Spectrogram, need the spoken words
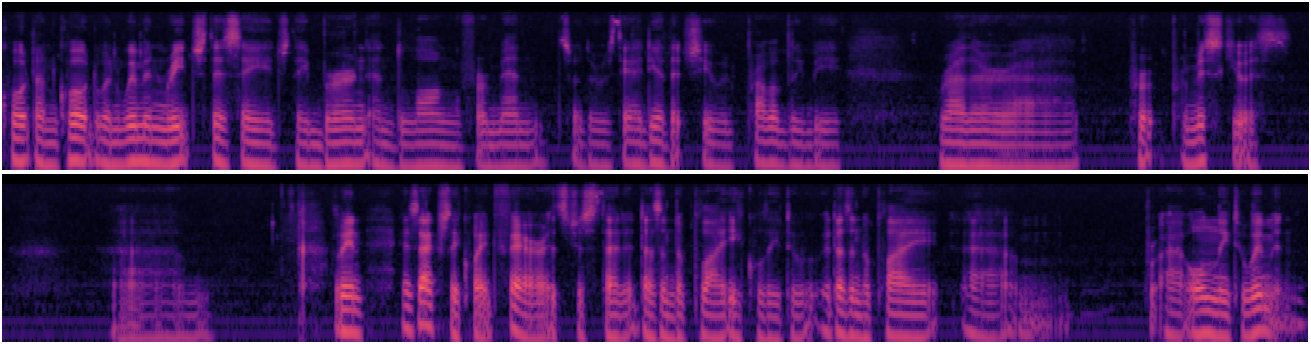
quote unquote, when women reach this age, they burn and long for men. So there was the idea that she would probably be rather uh, pr promiscuous. Um, I mean, it's actually quite fair. It's just that it doesn't apply equally to, it doesn't apply um, uh, only to women.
